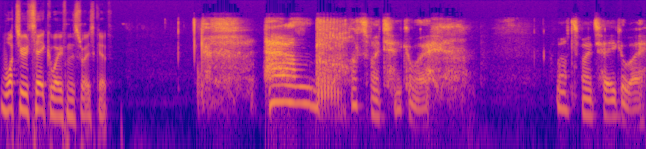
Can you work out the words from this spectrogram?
what's your takeaway from this race, Kev? Um, what's my takeaway? What's my takeaway?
